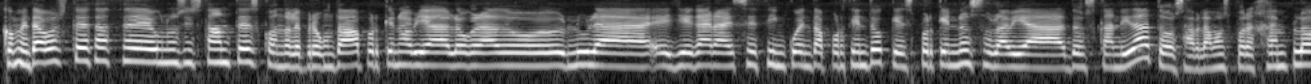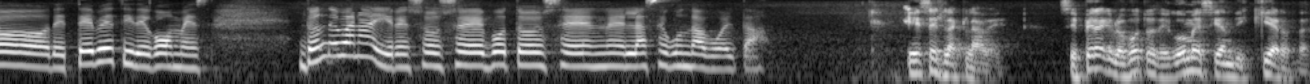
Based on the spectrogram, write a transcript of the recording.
Comentaba usted hace unos instantes cuando le preguntaba por qué no había logrado Lula eh, llegar a ese 50%, que es porque no solo había dos candidatos. Hablamos, por ejemplo, de Tebet y de Gómez. ¿Dónde van a ir esos eh, votos en la segunda vuelta? Esa es la clave. Se espera que los votos de Gómez sean de izquierda,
